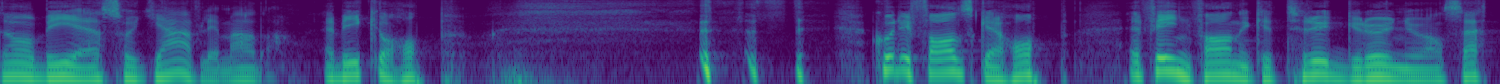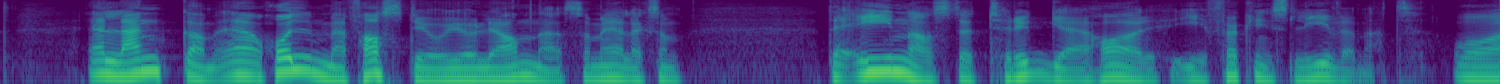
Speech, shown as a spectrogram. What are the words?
Da blir jeg så jævlig med, da. Jeg blir ikke å hoppe. Hvor i faen skal jeg hoppe? Jeg finner faen ikke trygg grunn uansett. Jeg lenker jeg holder meg fast i Julianne, som er liksom det eneste trygge jeg har i fuckings livet mitt. Og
